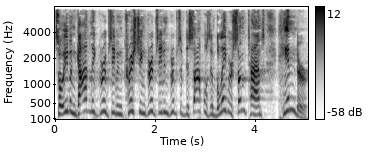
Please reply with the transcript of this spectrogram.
So even godly groups, even Christian groups, even groups of disciples and believers sometimes hinder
